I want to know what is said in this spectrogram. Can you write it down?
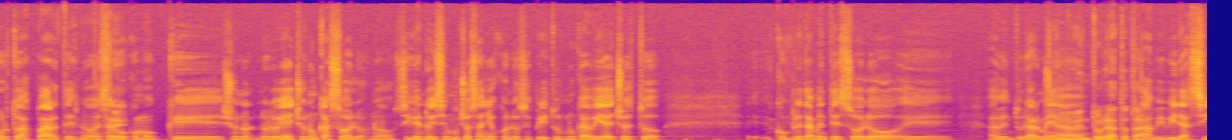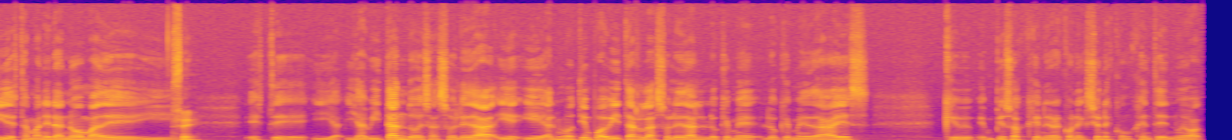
por todas partes, ¿no? Es Sí. algo como que yo no, no lo había hecho nunca solo, ¿no? Si bien lo hice muchos años con los espíritus, nunca había hecho esto eh, completamente solo, eh, aventurarme En la a, aventura total. a vivir así, de esta manera nómade y, Sí. este, y, y habitando esa soledad y, y al mismo tiempo habitar la soledad lo que me, lo que me da es que empiezo a generar conexiones con gente nueva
